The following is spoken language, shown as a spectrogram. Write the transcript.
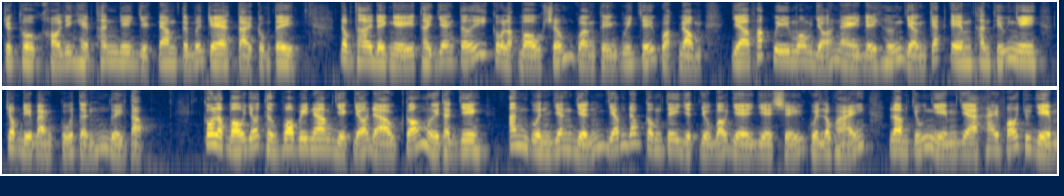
trực thuộc Hội Liên hiệp Thanh niên Việt Nam tỉnh Bến Tre tại công ty. Đồng thời đề nghị thời gian tới câu lạc bộ sớm hoàn thiện quy chế hoạt động và phát huy môn võ này để hướng dẫn các em thanh thiếu nhi trong địa bàn của tỉnh luyện tập. Câu lạc bộ võ thuật Võ Việt Nam Việt Võ Đạo có 10 thành viên, anh Quỳnh Văn Dĩnh, giám đốc công ty dịch vụ bảo vệ vệ sĩ Quỳnh Long Hải, làm chủ nhiệm và hai phó chủ nhiệm.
